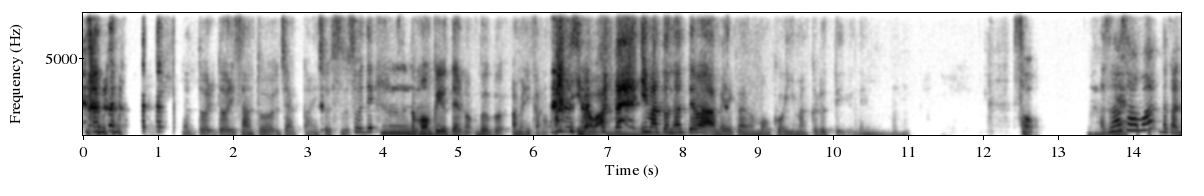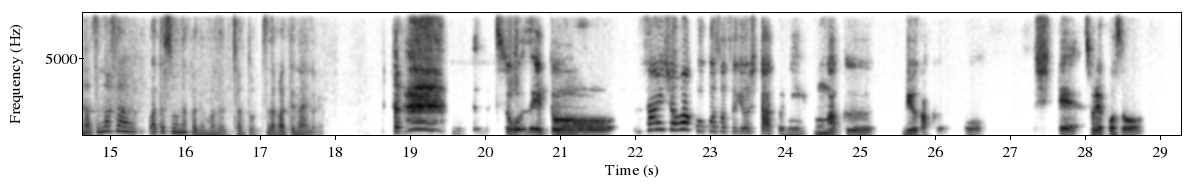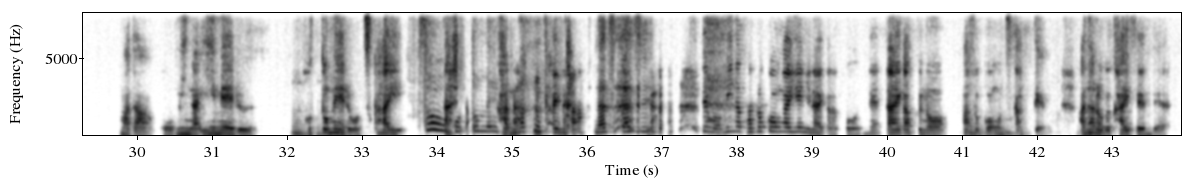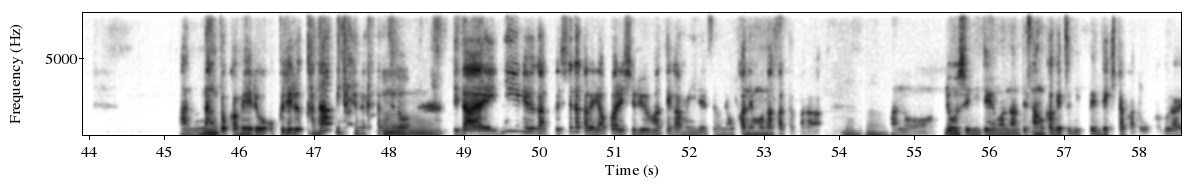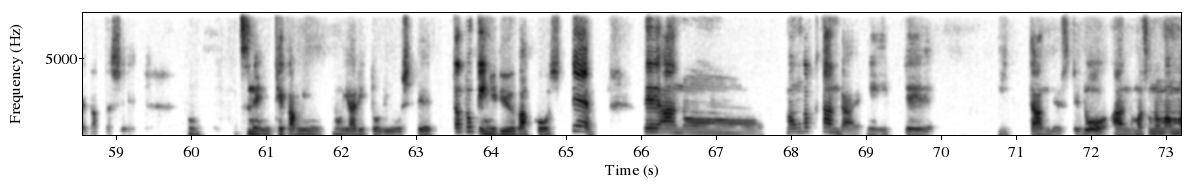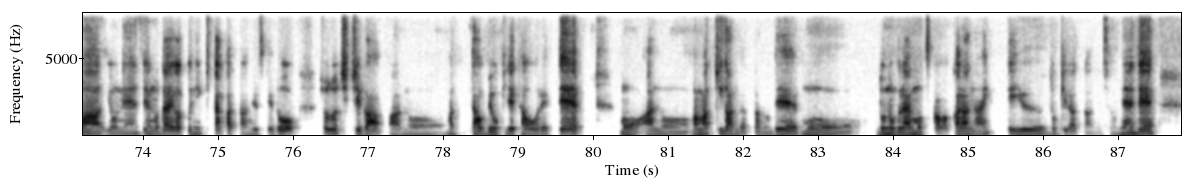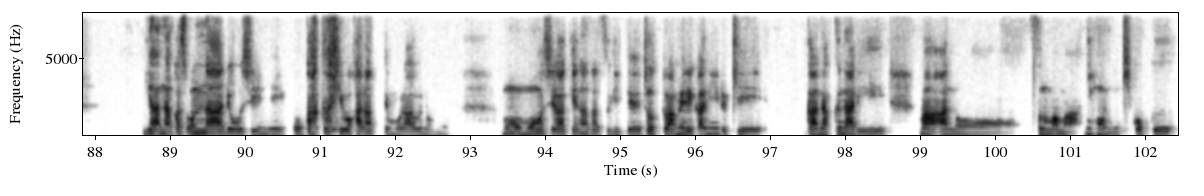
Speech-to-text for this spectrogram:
ドリドリさんと若干一緒です。それでずっと文句言ってるの、ブーブー、アメリカの。今は。今となってはアメリカの文句を言いまくるっていうね。うん、そう。あずなさんは？だからなずなさん、私の中でまだちゃんとつながってないのよ。そう、えっ、と、最初は高校卒業した後に音楽留学をして、それこそまだこうみんな E メール、うんうん、ホットメールを使い出したかな？みたいな。懐かしい。でもみんなパソコンが家にないからこうね、大学のパソコンを使って、アナログ回線であの、なんとかメールを送れるかな？みたいな感じの時代に留学して、だからやっぱり主流は手紙ですよね。お金もなかったから、うんうん、あの、両親に電話なんて3ヶ月に一遍できたかどうかぐらいだったし、うん、常に手紙のやり取りをしてた時に留学をして、で、あのまあ、音楽短大に行って行ったんですけど、あの、まあ、そのまま4年生の大学に行きたかったんですけど、ちょうど父が、あの、まあ、病気で倒れて、もう、あの、まあ、末期がんだったので、もう、どのぐらい持つかわからないっていう時だったんですよね。で、いや、なんかそんな両親にこう学費を払ってもらうのも、もう申し訳なさすぎて、ちょっとアメリカにいる気がなくなり、まあ、あの、そのまま日本に帰国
